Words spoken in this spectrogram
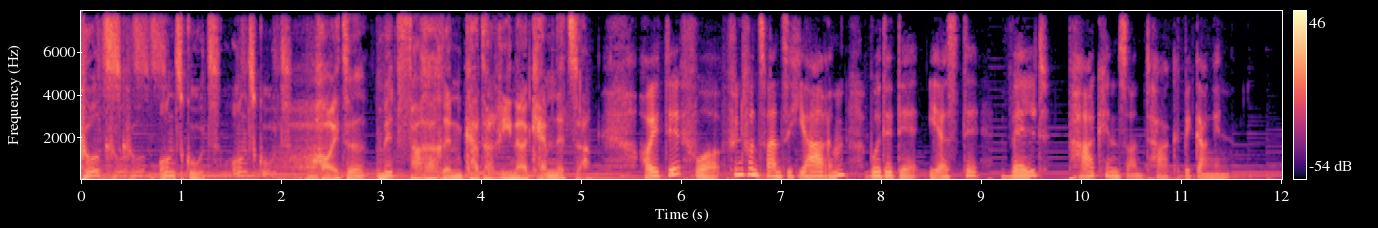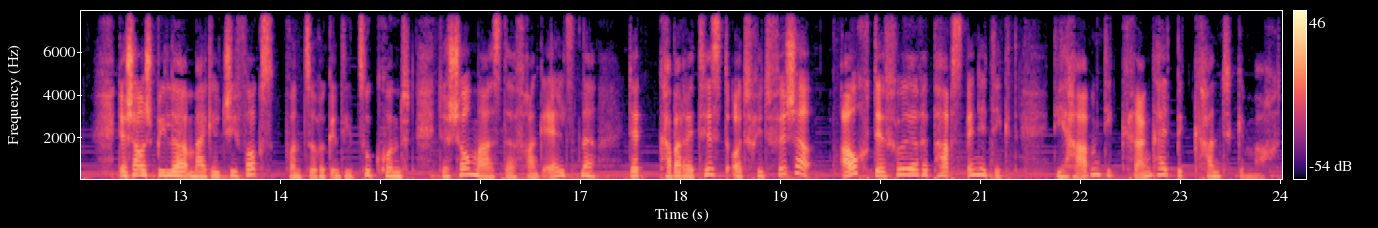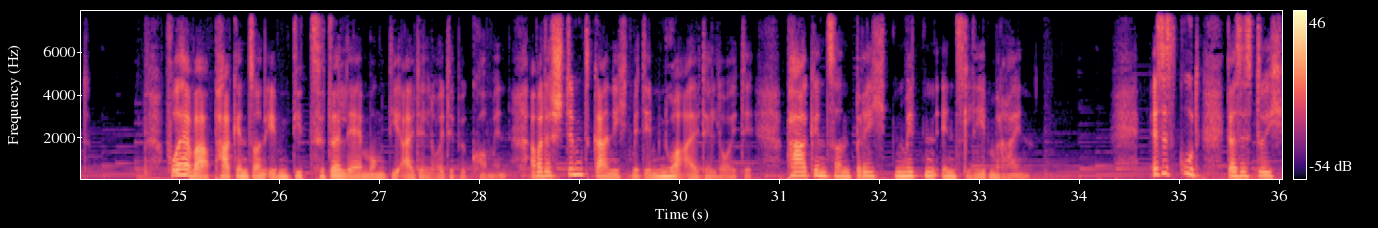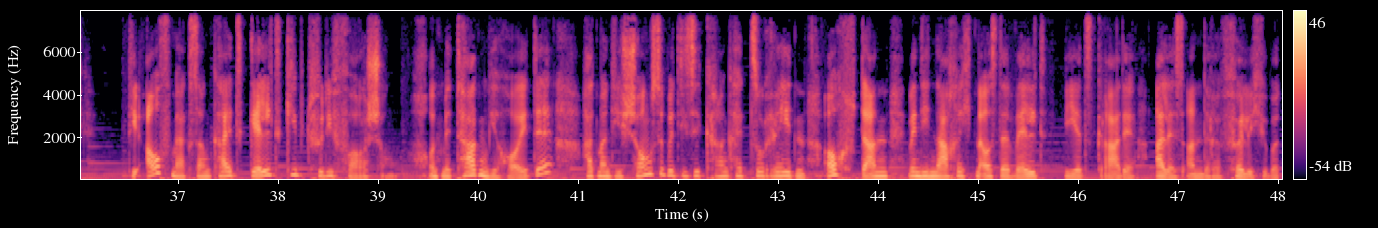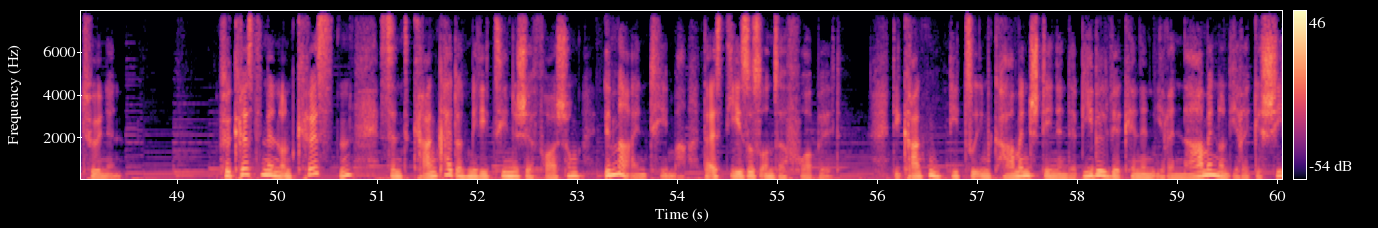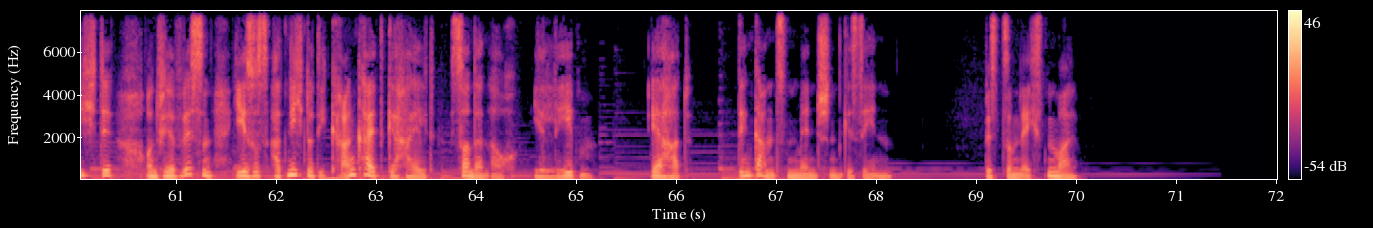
Kurz und gut und gut. Heute mit Pfarrerin Katharina Chemnitzer. Heute vor 25 Jahren wurde der erste Welt-Parkinson-Tag begangen. Der Schauspieler Michael G. Fox von Zurück in die Zukunft, der Showmaster Frank Elstner, der Kabarettist Ottfried Fischer, auch der frühere Papst Benedikt, die haben die Krankheit bekannt gemacht. Vorher war Parkinson eben die Zitterlähmung, die alte Leute bekommen. Aber das stimmt gar nicht mit dem nur alte Leute. Parkinson bricht mitten ins Leben rein. Es ist gut, dass es durch die Aufmerksamkeit Geld gibt für die Forschung. Und mit Tagen wie heute hat man die Chance, über diese Krankheit zu reden, auch dann, wenn die Nachrichten aus der Welt, wie jetzt gerade, alles andere völlig übertönen. Für Christinnen und Christen sind Krankheit und medizinische Forschung immer ein Thema. Da ist Jesus unser Vorbild. Die Kranken, die zu ihm kamen, stehen in der Bibel. Wir kennen ihre Namen und ihre Geschichte. Und wir wissen, Jesus hat nicht nur die Krankheit geheilt, sondern auch ihr Leben. Er hat den ganzen Menschen gesehen. Bis zum nächsten Mal.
